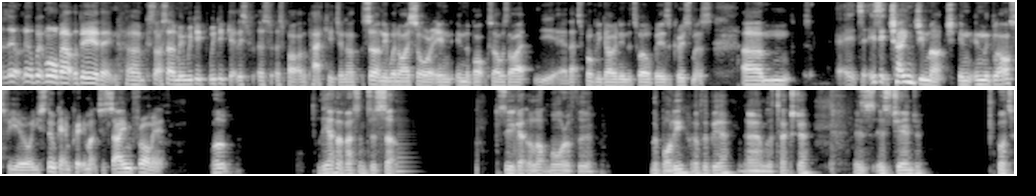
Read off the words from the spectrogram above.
a little, little bit more about the beer then, because like I said, I mean, we did we did get this as, as part of the package, and I, certainly when I saw it in in the box, I was like, yeah, that's probably going in the twelve beers of Christmas. Um, is it changing much in in the glass for you, or are you still getting pretty much the same from it? Well, the effervescence is set, so you get a lot more of the the body of the beer. Um, the texture is is changing, but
